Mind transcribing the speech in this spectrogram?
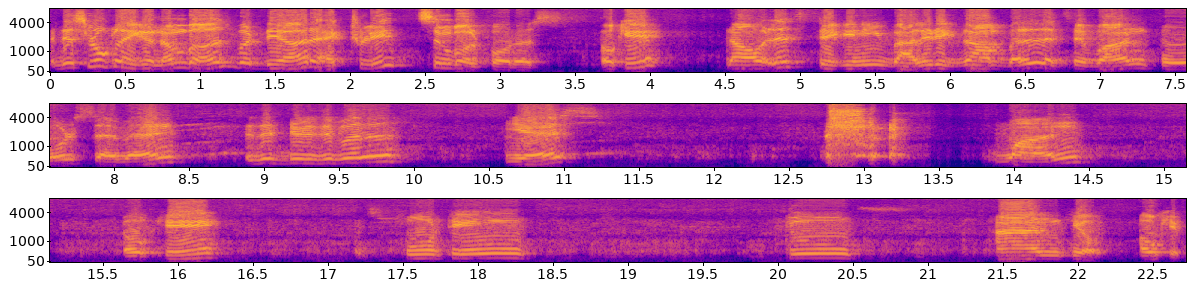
this look like a numbers, but they are actually symbol for us. Okay. Now let's take any valid example. Let's say 1, 4, 7. Is it divisible? Yes. 1. Okay. 14, 2, and here. Okay.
